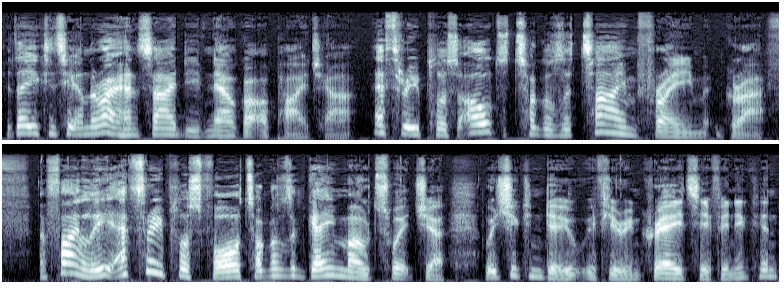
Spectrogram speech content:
There you can see on the right hand side you've now got a pie chart. F3 plus Alt toggles the time frame graph. And finally, F3 plus 4 toggles the game mode switcher, which you can do if you're in creative, and you can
